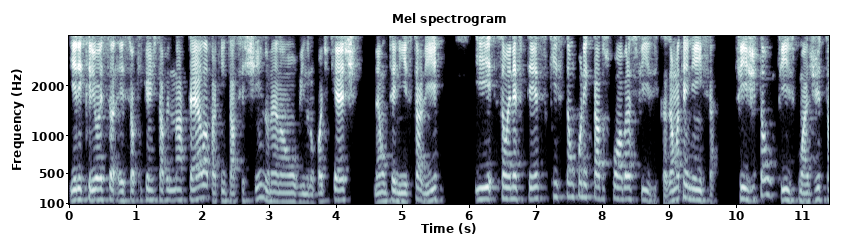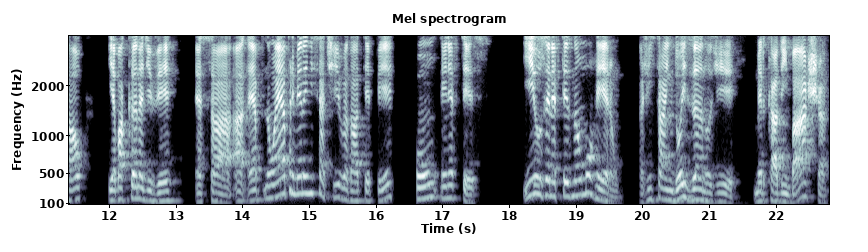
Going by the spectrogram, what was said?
e ele criou essa, esse aqui que a gente está vendo na tela, para quem está assistindo, né, não ouvindo no podcast, né, um tenista ali, e são NFTs que estão conectados com obras físicas. É uma tendência digital, físico mais digital, e é bacana de ver essa. A, é, não é a primeira iniciativa da ATP com NFTs. E os NFTs não morreram. A gente está em dois anos de mercado em baixa,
